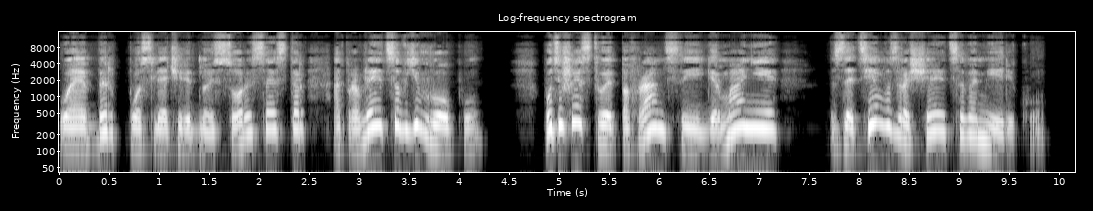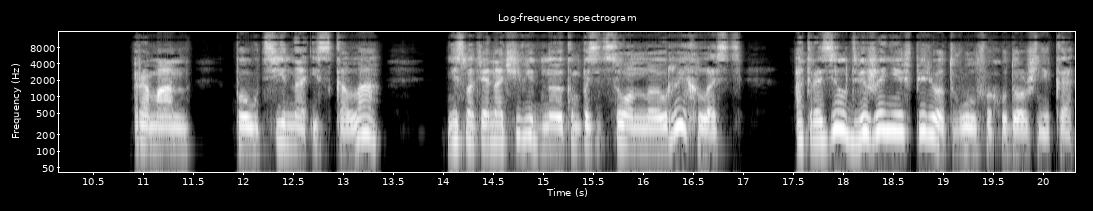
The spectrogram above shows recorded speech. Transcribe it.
Уэббер после очередной ссоры с Эстер отправляется в Европу, путешествует по Франции и Германии, затем возвращается в Америку. Роман «Паутина и скала» несмотря на очевидную композиционную рыхлость, отразил движение вперед Вулфа-художника,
